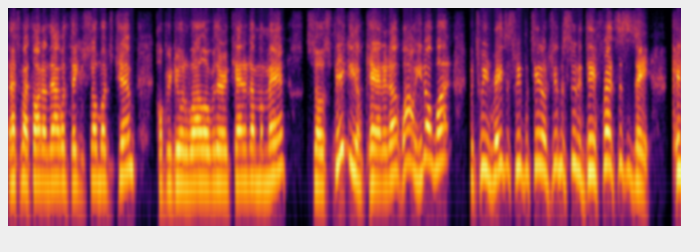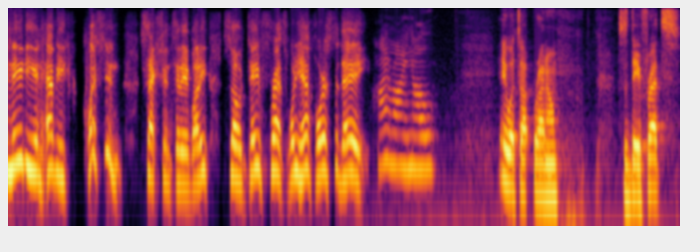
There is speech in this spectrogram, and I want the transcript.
that's my thought on that one. Thank you so much, Jim. Hope you're doing well over there in Canada, my man. So speaking of Canada, wow, you know what? Between Rage and Sweet Potato, Jim Assoon, and Dave Fretz, this is a Canadian heavy question section today, buddy. So Dave Fretz, what do you have for us today? Hi, Rhino. Hey, what's up, Rhino? This is Dave Fretz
